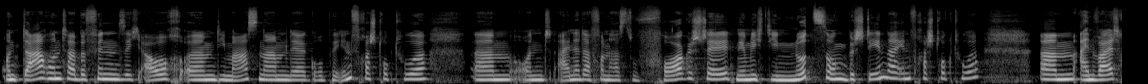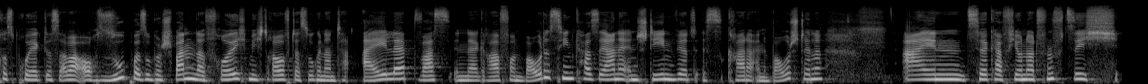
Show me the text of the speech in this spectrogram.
Und darunter befinden sich auch ähm, die Maßnahmen der Gruppe Infrastruktur. Ähm, und eine davon hast du vorgestellt, nämlich die Nutzung bestehender Infrastruktur. Ähm, ein weiteres Projekt ist aber auch super, super spannend. Da freue ich mich drauf. Das sogenannte iLab, was in der Graf von Baudessin-Kaserne entstehen wird, ist gerade eine Baustelle ein circa 450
